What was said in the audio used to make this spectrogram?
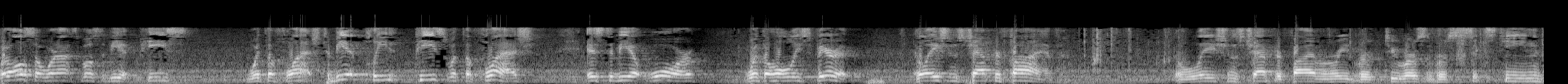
But also, we're not supposed to be at peace with the flesh. To be at peace with the flesh is to be at war with the Holy Spirit. Galatians chapter 5. Galatians chapter 5, and read two verses, verse 16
